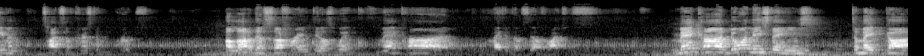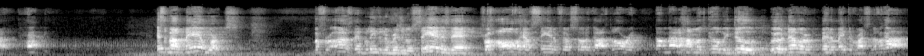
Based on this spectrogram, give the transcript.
even types of Christian groups, suffering deals with mankind making themselves righteous. Mankind doing these things to make God happy. It's about man works. But for us that believe in original sin is that for all have sinned and fell short of God's glory, no matter how much good we do, we will never be able to make the righteousness of God.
